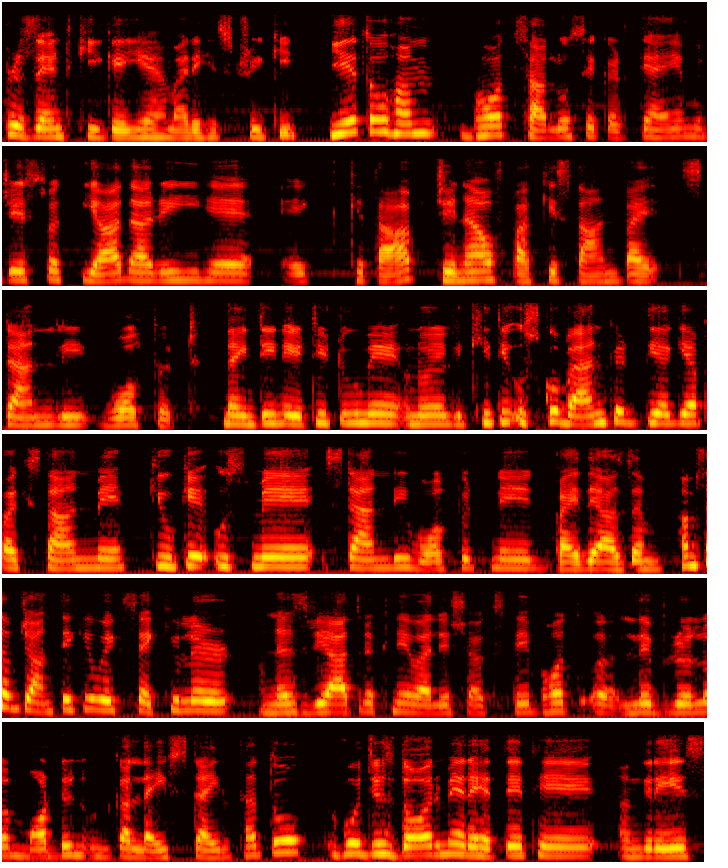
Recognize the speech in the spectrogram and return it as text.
پریزنٹ کی گئی ہے ہماری ہسٹری کی۔ یہ تو ہم بہت سالوں سے کرتے آئے ہیں۔ مجھے اس وقت یاد آ رہی ہے، ایک کتاب Jinnah of Pakistan by Stanley Wolpert 1982 میں انہوں نے لکھی تھی، اس کو بین کر دیا گیا پاکستان میں، کیونکہ اس میں اسٹینلی والپٹ نے، قائد اعظم، ہم سب جانتے کہ وہ ایک سیکولر نظریات رکھنے والے شخص تھے، بہت لبرل اور ماڈرن ان کا لائف سٹائل تھا۔ تو وہ جس دور میں رہتے تھے، انگریز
